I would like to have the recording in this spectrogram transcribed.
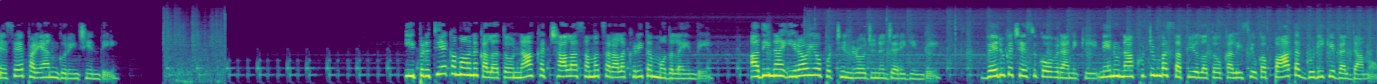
చేసే ప్రయాణం గురించింది. ఈ ప్రత్యేకమైన కళతో నాకు చాలా సంవత్సరాల క్రితం మొదలైంది. అది నా ఇరవయో పుట్టినరోజున జరిగింది. వేడుక చేసుకోవడానికి నేను నా కుటుంబ సభ్యులతో కలిసి ఒక పాత గుడికి వెళ్దాము.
